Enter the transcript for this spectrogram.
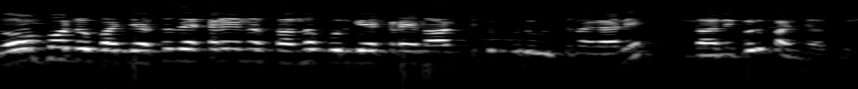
దోమపండు పనిచేస్తుంది. ఎక్కడైనా సన్న పురుగు ఎక్కడైనా ఆకు చుట్టు పురుగు వచ్చినా కానీ దానికి కూడా పనిచేస్తుంది.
